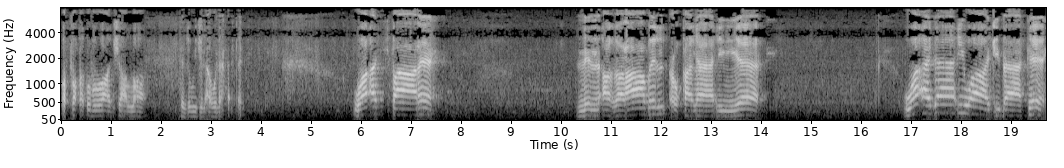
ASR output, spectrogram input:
وفقكم الله إن شاء الله تزويج الأولاد. وأسفاره للأغراض العقلائية. وأداء واجباته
